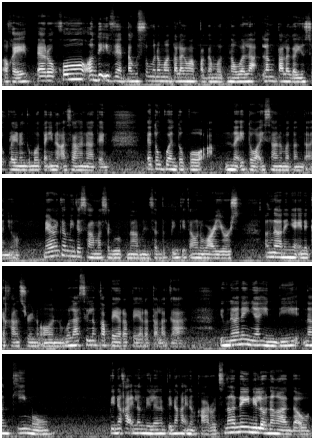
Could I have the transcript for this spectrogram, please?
Okay? Pero kung on the event na gusto mo naman talaga magpagamot na wala lang talaga yung supply ng gamot na inaasahan natin, etong kwento po na ito ay sana matandaan nyo. Meron kaming kasama sa group namin sa The Pinky Town Warriors. Ang nanay niya ay nagka-cancer noon. Wala silang kapera-pera talaga. Yung nanay niya hindi nag-chemo. Pinakain lang nila ng pinakain ng carrots. Nanay nilaw na nga daw.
